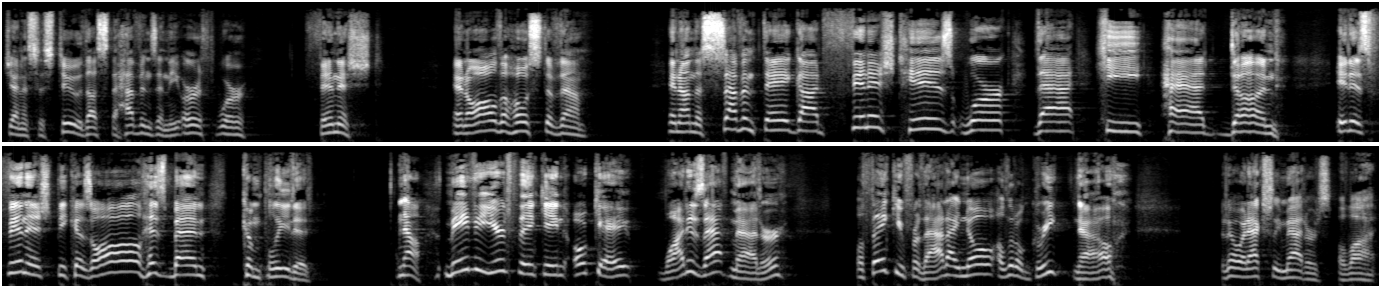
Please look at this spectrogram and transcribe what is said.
Genesis 2 Thus the heavens and the earth were finished, and all the host of them. And on the seventh day, God finished his work that he had done. It is finished because all has been completed. Now, maybe you're thinking, okay, why does that matter? Well, thank you for that. I know a little Greek now. No, it actually matters a lot.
